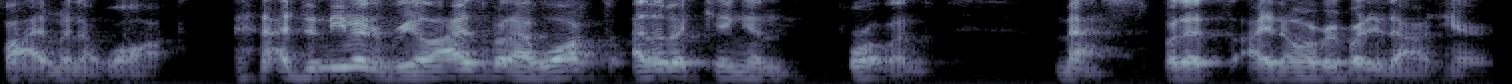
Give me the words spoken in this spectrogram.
five minute walk. I didn't even realize, but I walked. I live at King in Portland, mess, but it's I know everybody down here.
